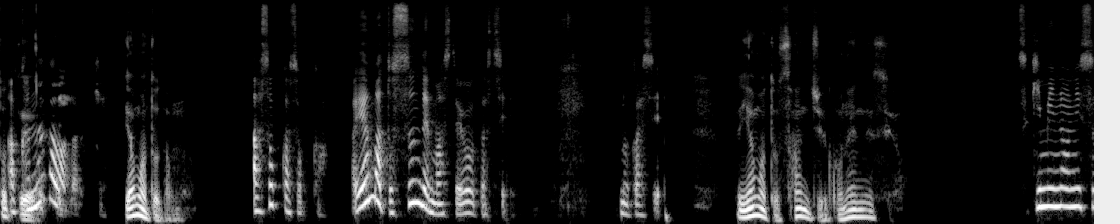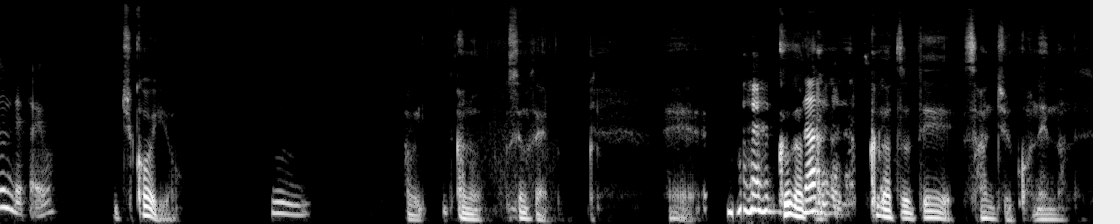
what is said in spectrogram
あ、だって神、奈川だっけ？ヤマトだもん。あ、そっかそっか。あ、大和住んでましたよ、私。昔。で、ヤマト35年ですよ。月見野に住んでたよ。近いよ。うん。あの、すいません。えー、9月、なんだ9月で35年なんですよ。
